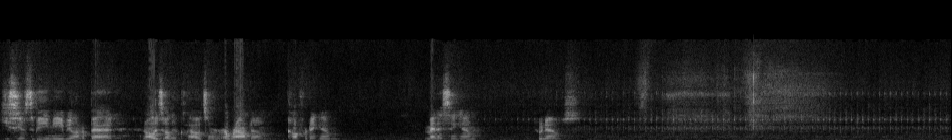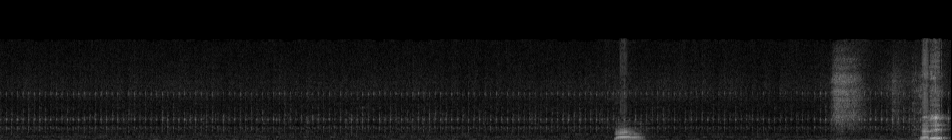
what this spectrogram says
He seems to be maybe on a bed, and all these other clouds are around him, comforting him, menacing him. Who knows? Wow. Is that it?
